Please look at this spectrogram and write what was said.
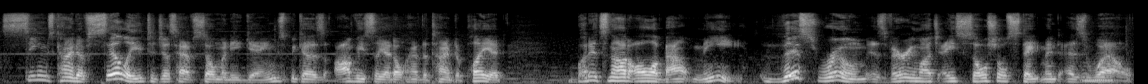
seems kind of silly to just have so many games because obviously I don't have the time to play it, but it's not all about me. This room is very much a social statement as mm-hmm. well.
